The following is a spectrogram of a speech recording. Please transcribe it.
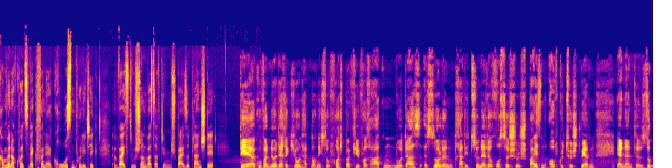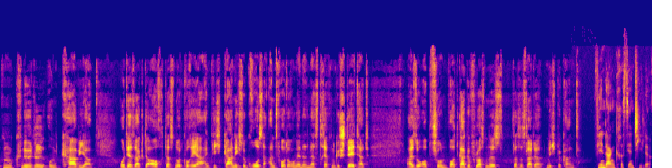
Kommen wir noch kurz weg von der großen Politik. Weißt du schon, was auf dem Speiseplan steht? Der Gouverneur der Region hat noch nicht so furchtbar viel verraten, nur das, es sollen traditionelle russische Speisen aufgetischt werden. Er nannte Suppen, Knödel und Kaviar. Und er sagte auch, dass Nordkorea eigentlich gar nicht so große Anforderungen an das Treffen gestellt hat. Also ob schon Wodka geflossen ist, das ist leider nicht bekannt. Vielen Dank, Christian Thiele.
